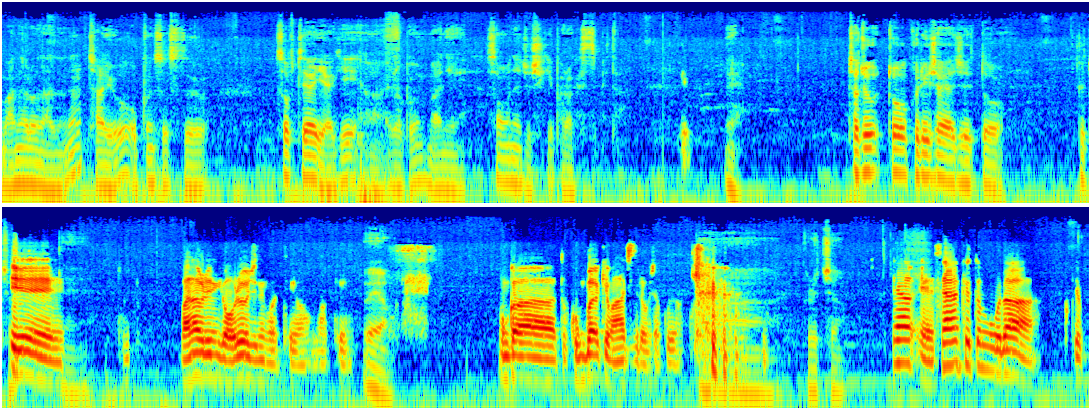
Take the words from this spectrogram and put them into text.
만화로 나누는 자유 오픈 소스 소프트웨어 이야기 아, 여러분 많이 성원해 주시기 바라겠습니다. 예. 네. 자주 또 그리셔야지 또 그렇죠. 예. 네. 만화 그리는 게 어려워지는 것 같아요. 막 이렇게. 왜요? 뭔가 또 공부할 게 많아지더라고 자꾸요. 아, 그렇죠. 생각, 예, 생각했던 것보다 그렇게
